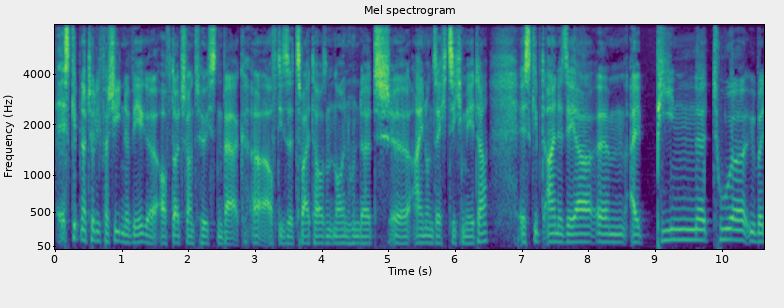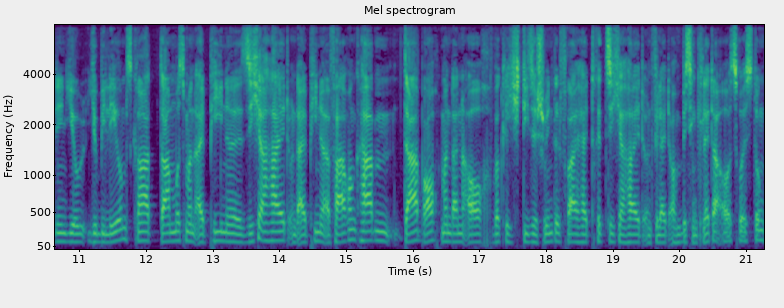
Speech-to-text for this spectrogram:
Es gibt natürlich verschiedene Wege auf Deutschlands höchsten Berg, äh, auf diese 2961 Meter. Es gibt eine sehr ähm, alpine Tour über den Ju Jubiläumsgrad. Da muss man alpine Sicherheit und alpine Erfahrung haben. Da braucht man dann auch wirklich diese Schwindelfreiheit, Trittsicherheit und vielleicht auch ein bisschen Kletterausrüstung.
